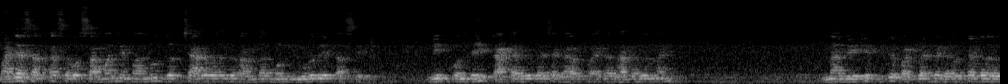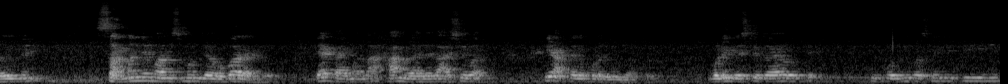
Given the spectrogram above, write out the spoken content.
माझ्यासारखा सर्वसामान्य माणूस जर चार वेळा जर आमदार म्हणून निवडून येत असेल मी कोणत्याही टाटा बिर्लाच्या घरात पैदा झालेलो नाही. ना विखे फिके पाटलाच्या घरात पैदा झालेलो नाही. सामान्य माणूस म्हणून जेव्हा उभा राहिलो त्या टायमाला हा मिळालेला आशीर्वाद हे आपल्याला पुढे घेऊन जातो. वडील एस टी ड्रायव्हर होते. ती पोरगी बसलेली ती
